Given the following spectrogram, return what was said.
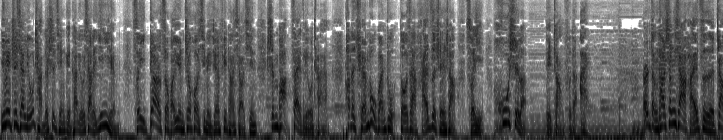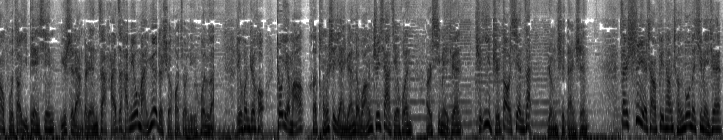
因为之前流产的事情给她留下了阴影，所以第二次怀孕之后，奚美娟非常小心，生怕再流产。她的全部关注都在孩子身上，所以忽视了。对丈夫的爱，而等她生下孩子，丈夫早已变心，于是两个人在孩子还没有满月的时候就离婚了。离婚之后，周野芒和同是演员的王之夏结婚，而奚美娟却一直到现在仍是单身。在事业上非常成功的奚美娟，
